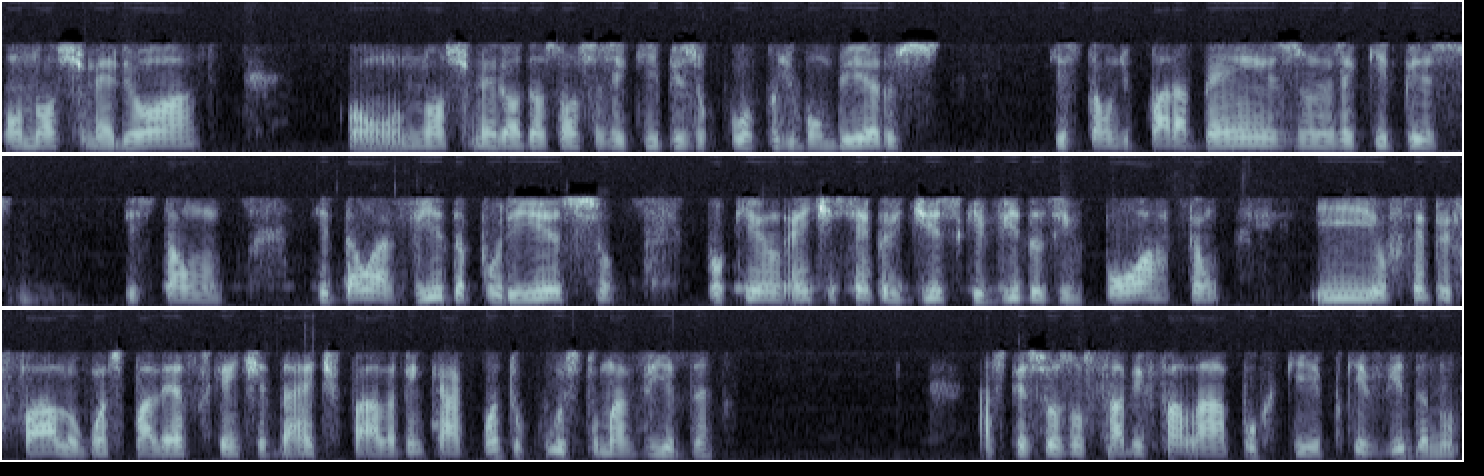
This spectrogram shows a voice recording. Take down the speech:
o nosso melhor, com o nosso melhor das nossas equipes, o Corpo de Bombeiros, que estão de parabéns, as equipes que estão que dão a vida por isso, porque a gente sempre diz que vidas importam e eu sempre falo, algumas palestras que a gente dá, a gente fala, vem cá, quanto custa uma vida? As pessoas não sabem falar. Por quê? Porque vida não,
